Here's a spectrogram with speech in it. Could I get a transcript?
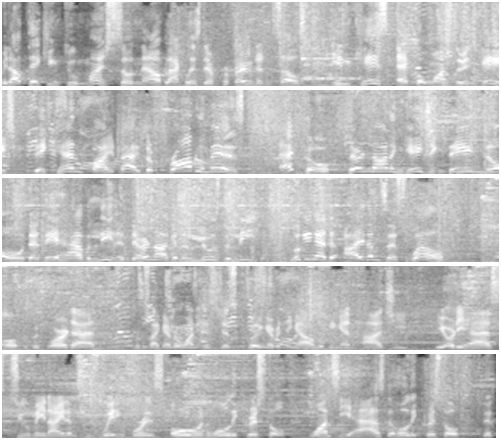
without taking too much. So now Blacklist, they're preparing themselves. In case Echo wants to engage, they can fight back. The problem is, Echo, they're not engaging. They know that they have a lead and they're not going to lose the lead. Looking at the items as well, oh, before that, Looks like everyone is just clearing everything out. Looking at Hadji, he already has two main items. He's waiting for his own Holy Crystal. Once he has the Holy Crystal, the,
